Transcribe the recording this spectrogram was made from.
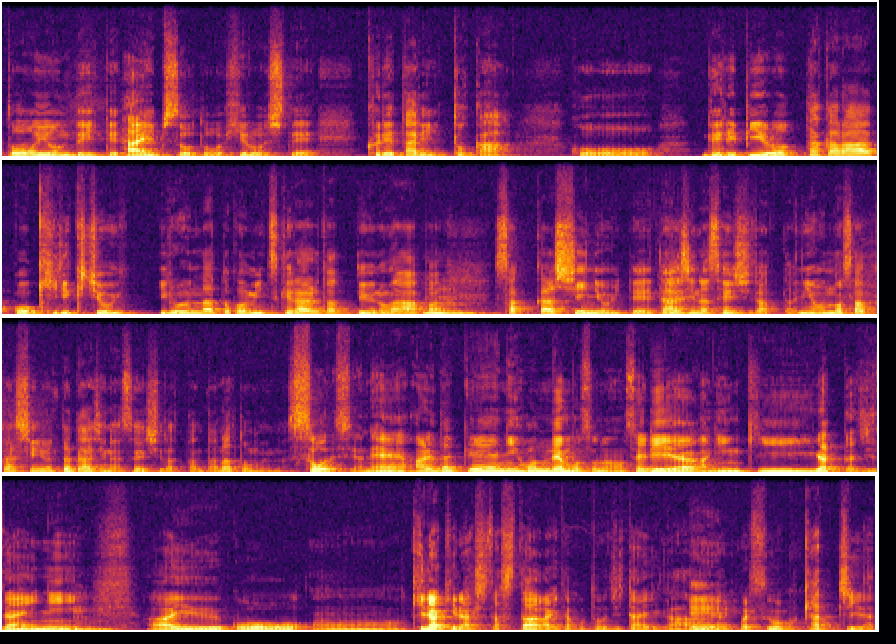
と読んでいてってい。うエピソードを披露してくれたりとか、こうデルピエロだからこう切り口をいろんなところを見つけられたっていうのがやっぱサッカーシーンにおいて大事な選手だった、はい、日本のサッカーシーンにおいて大事な選手だったんだなと思います。そうですよね。あれだけ日本でもそのセリエが人気だった時代に、うん、ああいうこう、うん、キラキラしたスターがいたこと自体がやっぱりすごくキャッチーだっ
